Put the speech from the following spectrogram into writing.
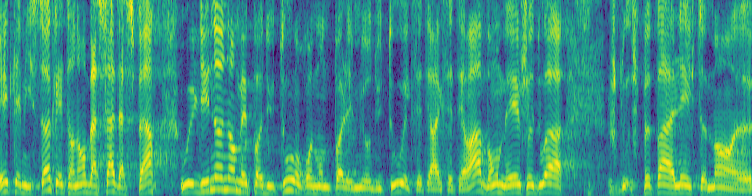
Et Thémistocle est en ambassade à Sparte, où il dit non, non, mais pas du tout, on remonte pas les murs du tout, etc., etc. Bon, mais je dois, je, ne peux pas aller justement euh,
